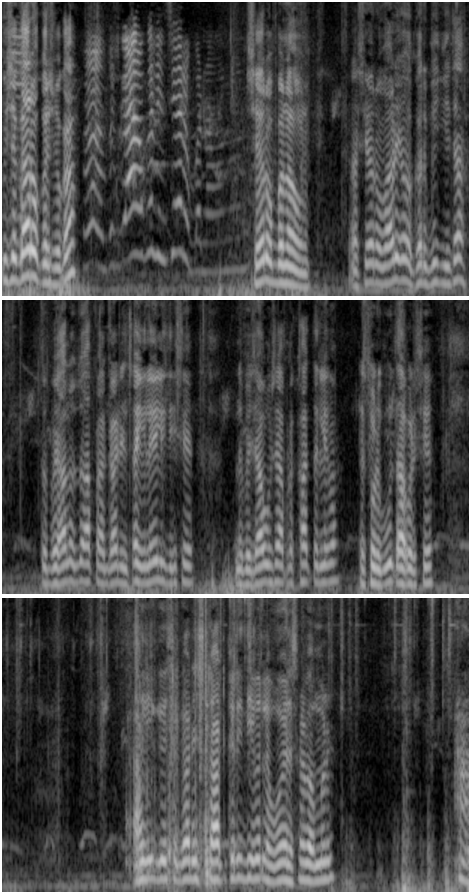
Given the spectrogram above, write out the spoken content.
પછી ગારો કરશો કા? શેરો બનાવવાનો. આ શેરો વાળી હવે ઘર ભેગી થા. તો ભાઈ હાલો જો આપણે ગાડીની સાઈ લઈ લીધી છે. અને ભાઈ જવું છે આપણે ખાતર લેવા. એ થોડીક ઉતાવળ છે. આવી ગઈ છે ગાડી સ્ટાર્ટ કરી દઈએ એટલે ઓઇલ સળવા મળે. હા.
